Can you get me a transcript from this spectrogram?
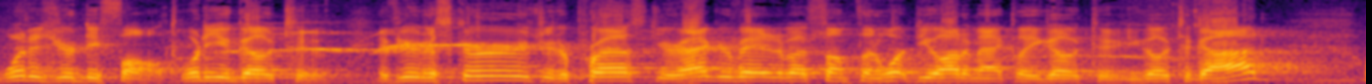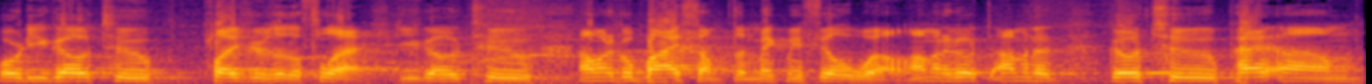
what is your default? What do you go to? If you're discouraged, you're depressed, you're aggravated about something, what do you automatically go to? You go to God or do you go to pleasures of the flesh? Do you go to, I want to go buy something, make me feel well. I'm going to go, I'm going to, go to um,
